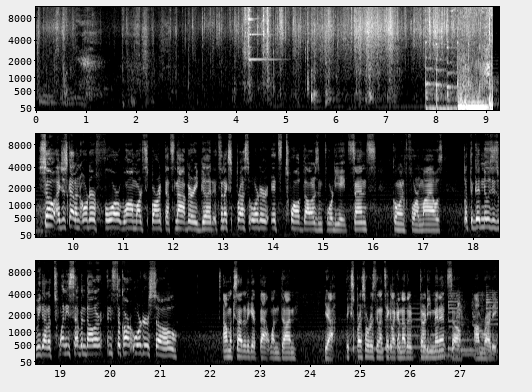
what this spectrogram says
Just put 'em here. So I just got an order for Walmart Spark that's not very good. It's an express order. It's $12.48 going four miles. But the good news is we got a $27 Instacart order, so I'm excited to get that one done. Yeah, the express order is gonna take like another 30 minutes, so I'm ready.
